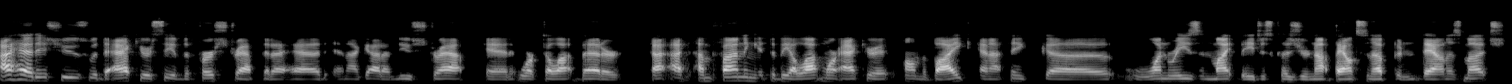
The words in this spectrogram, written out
I had issues with the accuracy of the first strap that I had, and I got a new strap, and it worked a lot better. I, am finding it to be a lot more accurate on the bike, and I think uh, one reason might be just because you're not bouncing up and down as much,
